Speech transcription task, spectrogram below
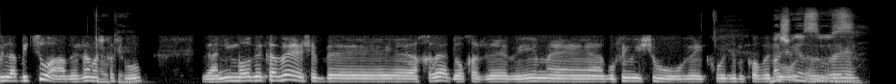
לביצוע, וזה מה שחשוב. Okay. ואני מאוד מקווה שאחרי הדוח הזה, ואם uh, הגופים ישבו ויקחו את זה בכובד משהו יזוז.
